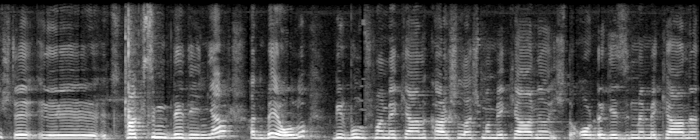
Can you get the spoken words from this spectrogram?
İşte e, Taksim dediğin yer, hani Beyoğlu bir buluşma mekanı, karşılaşma mekanı, işte orada gezinme mekanı.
